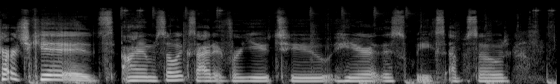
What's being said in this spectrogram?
Church kids, I am so excited for you to hear this week's episode.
